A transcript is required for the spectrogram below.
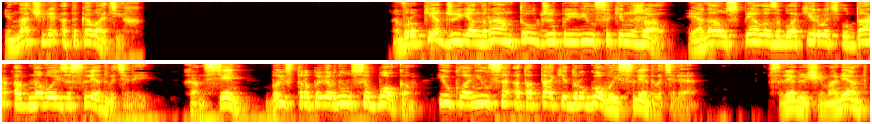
и начали атаковать их. В руке Джи Ян Ран тут же появился кинжал, и она успела заблокировать удар одного из исследователей. Хан Сень быстро повернулся боком и уклонился от атаки другого исследователя. В следующий момент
